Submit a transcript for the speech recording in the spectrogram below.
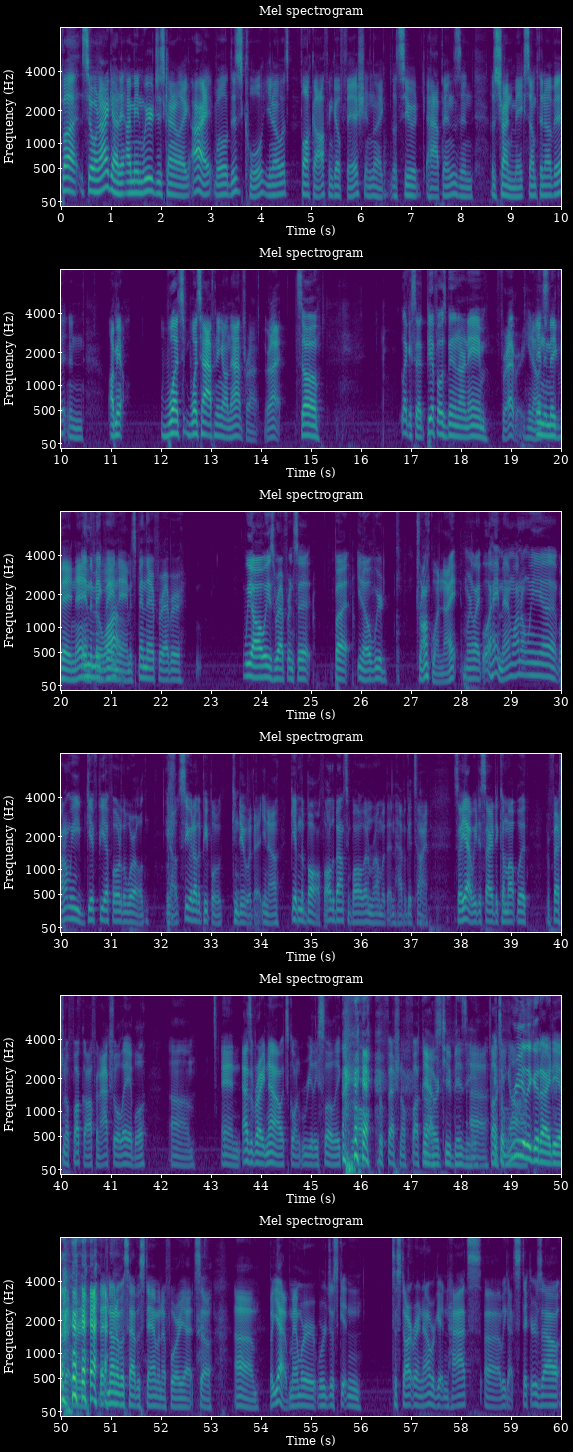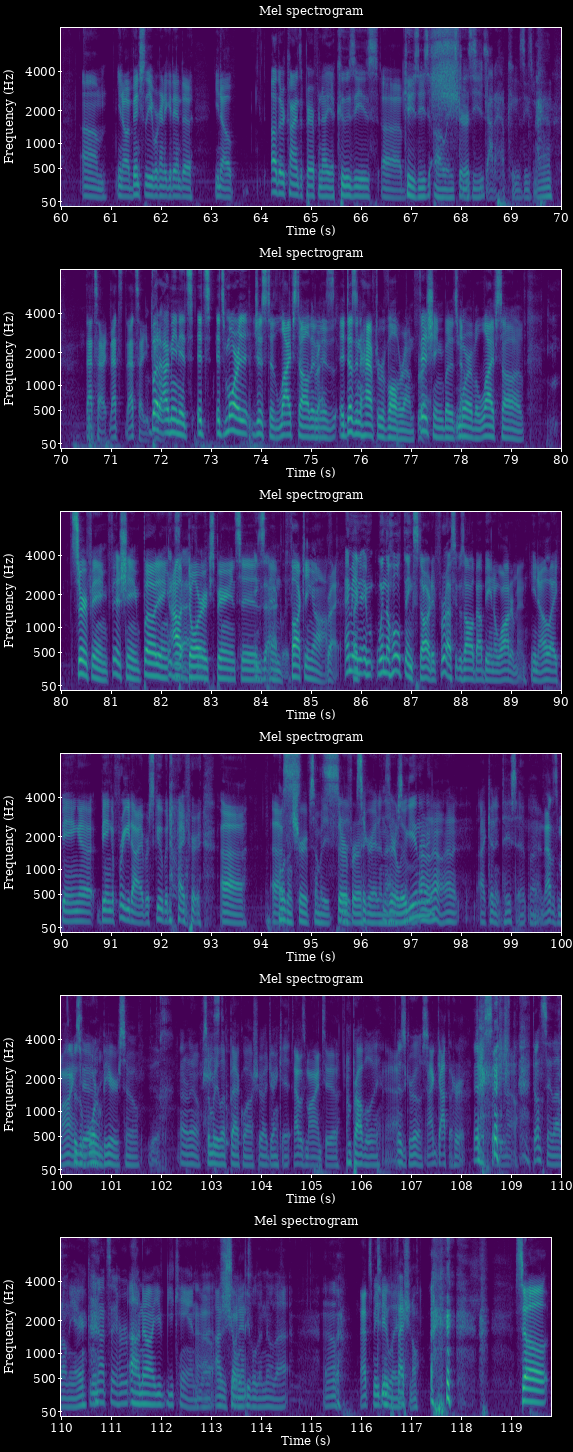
But so when I got it, I mean, we were just kind of like, all right, well, this is cool. You know, let's fuck off and go fish and like, let's see what happens and let's try and make something of it. And I mean, what's what's happening on that front? Right. So, like I said, PFO's been in our name forever. You know, in the McVay name. in the McVay name. It's been there forever. We always reference it, but you know, we're drunk one night and we're like, "Well, hey man, why don't we uh why don't we give PFO to the world? You know, see what other people can do with it, you know. Give them the ball, follow the bouncing ball, let them run with it and have a good time." so yeah, we decided to come up with professional fuck off, an actual label. Um, and as of right now, it's going really slowly 'cause we're all professional fuck. Yeah, we're too busy. Uh, it's a off. really good idea that we're, that none of us have the stamina for yet. So, um, but yeah, man, we're we're just getting to start right now. We're getting hats. Uh, we got stickers out. Um, you know, eventually we're gonna get into, you know, other kinds of paraphernalia, koozies, uh, koozies, always shirts. You koozies. gotta have koozies, man. That's how. That's that's how you. do But it. I mean, it's it's it's more just a lifestyle than Right. it is. It doesn't have to revolve around Right. fishing, but it's No. more of a lifestyle of surfing, fishing, boating, outdoor experiences, and fucking off. Right. I mean, and when the whole thing started, for us, it was all about being a waterman. You know, like being a being a free diver, scuba diver. Uh, uh, I wasn't sure if somebody surfer. a cigarette in Is that. there a loogie in something. I don't know. I, don't, I couldn't taste it, but And that was mine. it was too. a warm beer, so Ugh, I don't know. Somebody left backwash, or I drank it. that was mine too. Probably. Yeah. It was gross. I got the herb. Just so you know. don't say that on the air. Can we not say herb? Oh no, you you can. But I just don't want people to know that. No, that's me being late. professional. so,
